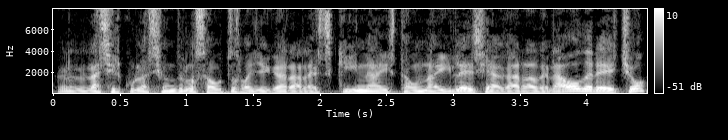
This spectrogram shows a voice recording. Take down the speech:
la circulación de los autos, va a llegar a la esquina, ahí está una iglesia, agarra del lado derecho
